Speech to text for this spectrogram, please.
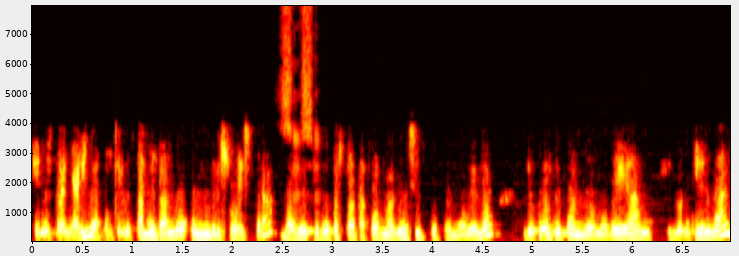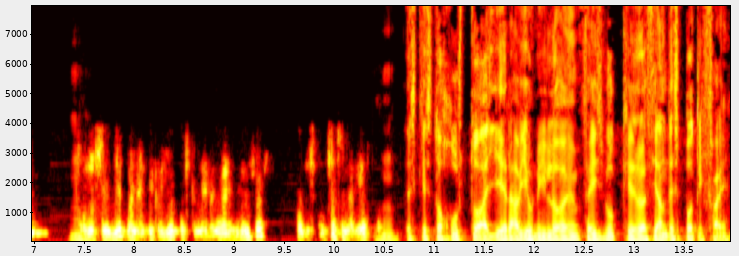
que me extrañaría porque le estamos dando un ingreso extra, ¿vale? En otras plataformas no existe este modelo. Yo creo que cuando lo vean y lo entiendan, Mm. Todos ellos decir, yo, pues que me vengan ingresos por escuchas en abierto. Mm. Es que esto justo ayer había un hilo en Facebook que lo decían de Spotify,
